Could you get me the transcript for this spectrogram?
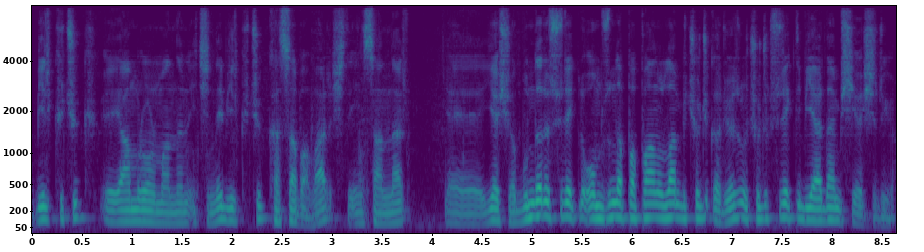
bir küçük e, yağmur ormanlarının içinde bir küçük kasaba var. İşte insanlar e, yaşıyor. Bunda da sürekli omzunda papağan olan bir çocuk arıyoruz. O çocuk sürekli bir yerden bir şey aşırıyor.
